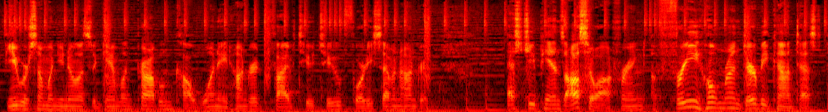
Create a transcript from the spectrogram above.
If you or someone you know has a gambling problem, call 1 800 522 4700. SGPN is also offering a free home run derby contest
